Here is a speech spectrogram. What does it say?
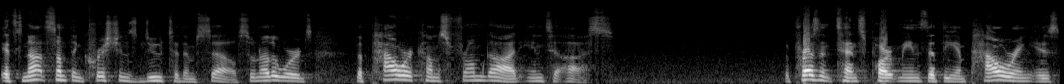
It's not something Christians do to themselves. So, in other words, the power comes from God into us. The present tense part means that the empowering is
